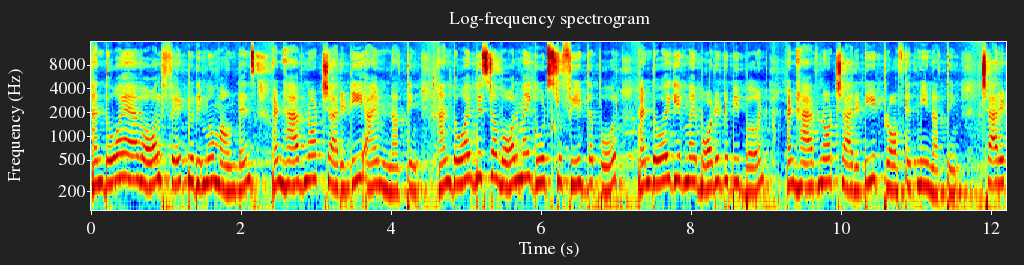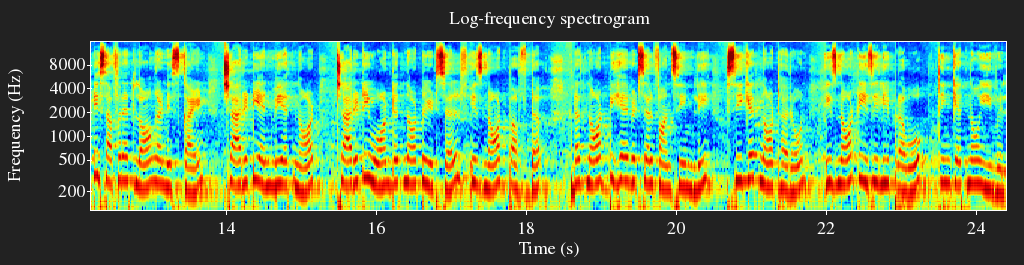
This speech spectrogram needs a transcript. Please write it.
and though I have all faith to remove mountains, and have not charity, I am nothing. And though I bestow all my goods to feed the poor, and though I give my body to be burned, and have not charity, it profiteth me nothing. Charity suffereth long and is kind. Charity envieth not. Charity wanteth not to itself, is not puffed up, doth not behave itself yourself unseemly seeketh not her own, is not easily provoked, thinketh no evil,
